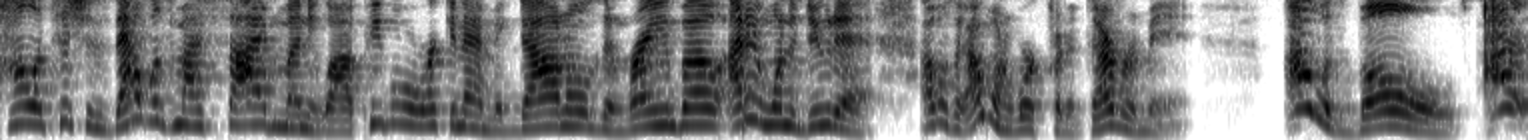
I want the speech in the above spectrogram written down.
politicians. That was my side money while people were working at McDonald's and Rainbow. I didn't want to do that. I was like, I want to work for the government. I was bold. I,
